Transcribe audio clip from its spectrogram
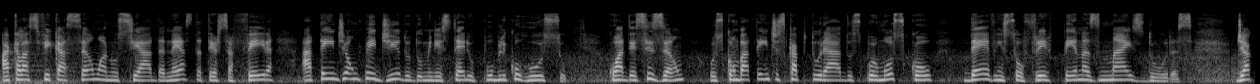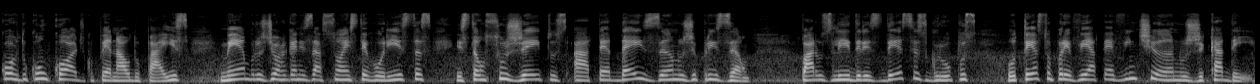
A classificação anunciada nesta terça-feira atende a um pedido do Ministério Público russo. Com a decisão, os combatentes capturados por Moscou devem sofrer penas mais duras. De acordo com o Código Penal do país, membros de organizações terroristas estão sujeitos a até 10 anos de prisão. Para os líderes desses grupos, o texto prevê até 20 anos de cadeia.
